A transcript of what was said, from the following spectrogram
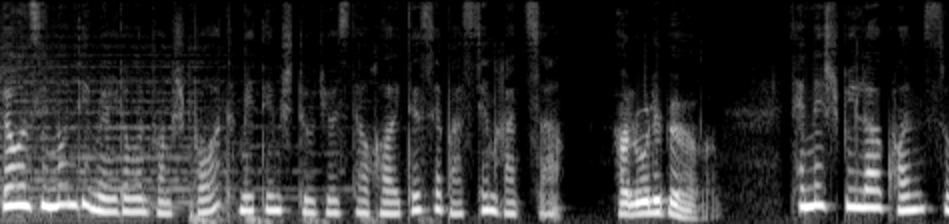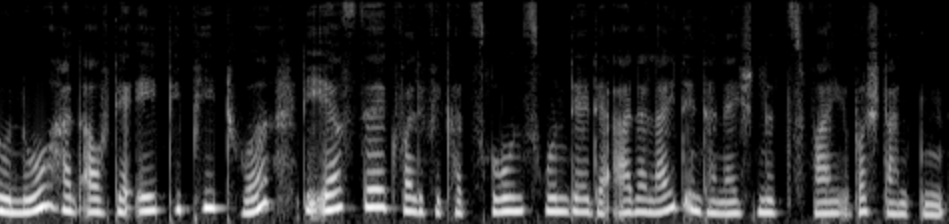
Hören Sie nun die Meldungen vom Sport. Mit dem Studio ist auch heute Sebastian Ratzer. Hallo, liebe Hörer. Tennisspieler Kwon Sunu hat auf der ATP Tour die erste Qualifikationsrunde der Adelaide International 2 überstanden.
